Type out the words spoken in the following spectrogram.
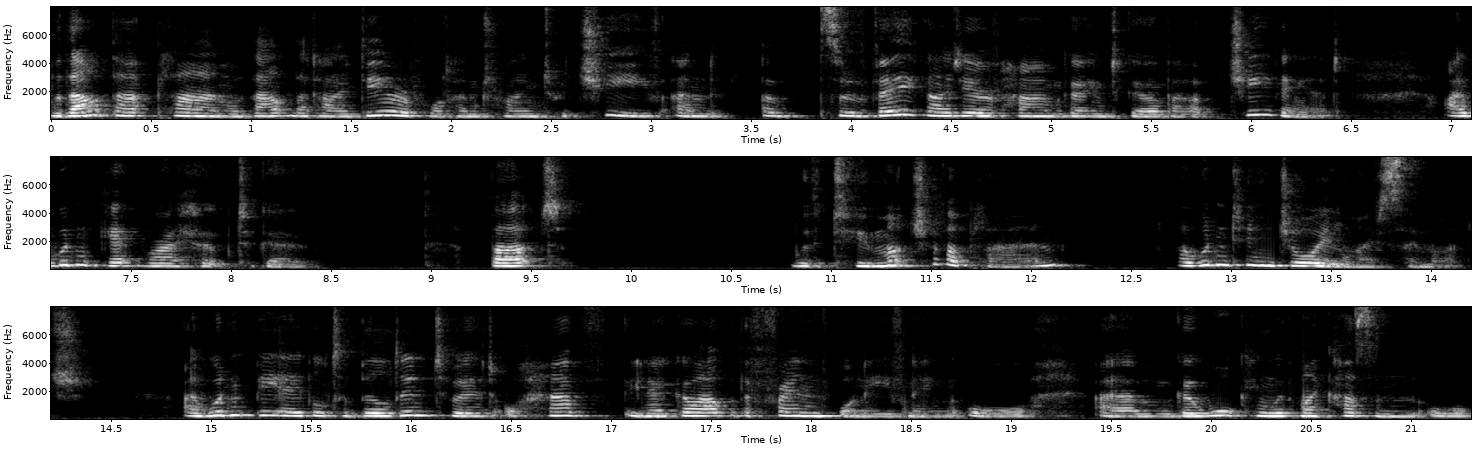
Without that plan, without that idea of what I'm trying to achieve and a sort of vague idea of how I'm going to go about achieving it, I wouldn't get where I hope to go. But with too much of a plan, I wouldn't enjoy life so much. I wouldn't be able to build into it or have, you know, go out with a friend one evening or um, go walking with my cousin or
